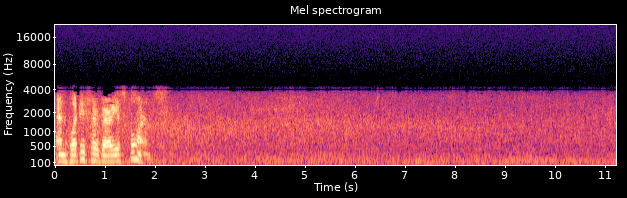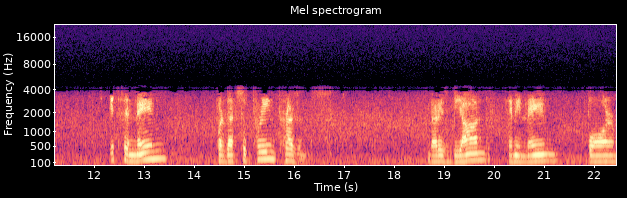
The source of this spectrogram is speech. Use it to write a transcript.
And what is her various forms? It's a name for that supreme presence that is beyond any name, form,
